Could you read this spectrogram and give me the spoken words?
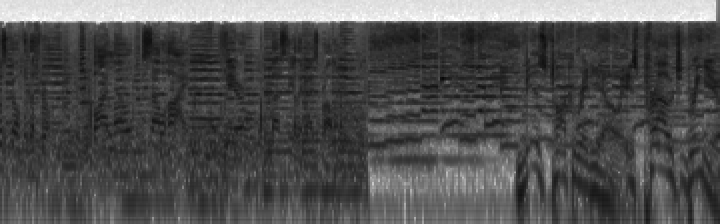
always go for the thrill. Buy low, sell high. Fear, that's the other guy's problem. Biz Talk Radio is proud to bring you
